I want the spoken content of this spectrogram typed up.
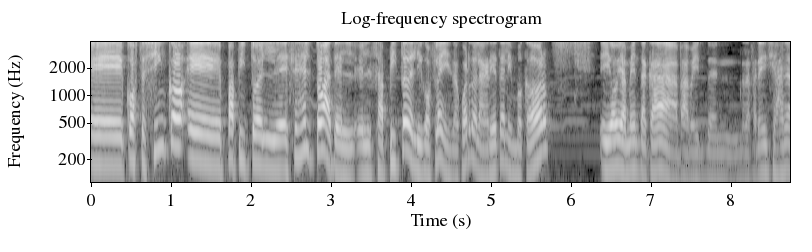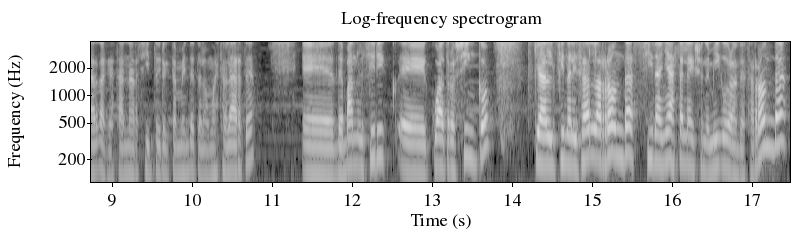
Eh, coste 5, eh, papito, el, ese es el Toad, el, sapito de League of Legends, ¿de acuerdo? La grieta del invocador. Y obviamente acá, en referencias a Narda, que está Narcito directamente, te lo muestra el arte. Eh, de Bundle City 4-5, que al finalizar la ronda, si dañaste al next enemigo durante esta ronda,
